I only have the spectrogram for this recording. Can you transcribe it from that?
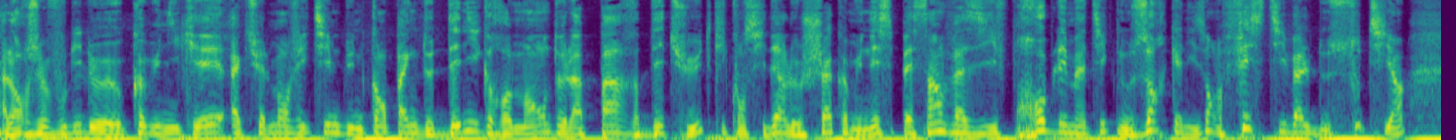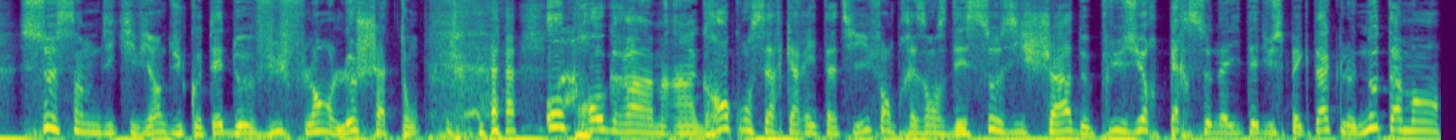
Alors, je vous lis le communiqué. Actuellement victime d'une campagne de dénigrement de la part d'études qui considèrent le chat comme une espèce invasive problématique, nous organisons un festival de soutien ce samedi qui vient du côté de Vufflan le Chaton. Au programme, un grand concert caritatif en présence des sosichats de plusieurs personnalités du spectacle, notamment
